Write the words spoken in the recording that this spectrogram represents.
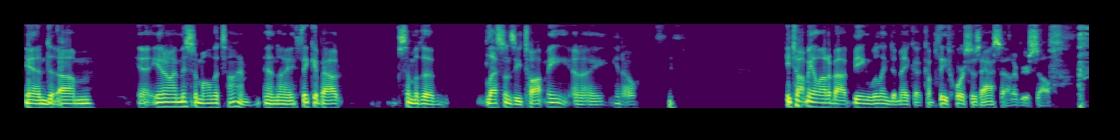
And um, yeah, you know, I miss him all the time, and I think about some of the lessons he taught me, and I, you know, he taught me a lot about being willing to make a complete horse's ass out of yourself.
